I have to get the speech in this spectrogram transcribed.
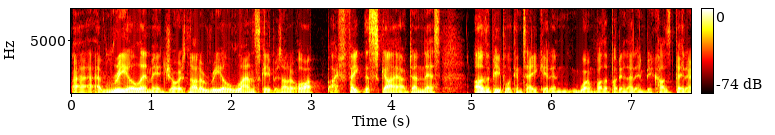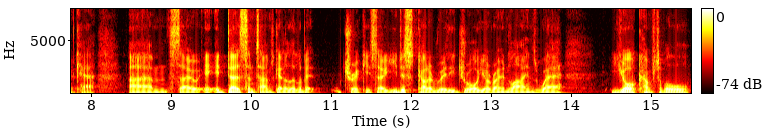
uh, a real image or it's not a real landscape, it's not, a, or I, I faked the sky, I've done this. Other people can take it and won't bother putting that in because they don't care. Um, so it, it does sometimes get a little bit tricky. So you just got to really draw your own lines where you're comfortable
